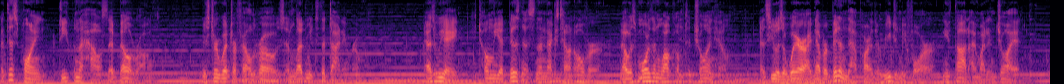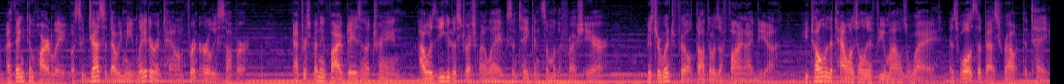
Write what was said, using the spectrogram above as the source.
At this point, deep in the house, a bell rang. Mr. Winterfeld rose and led me to the dining room. As we ate, he told me he had business in the next town over, and I was more than welcome to join him as he was aware I'd never been in that part of the region before and he thought I might enjoy it. I thanked him heartily, but suggested that we meet later in town for an early supper. After spending five days in a train, I was eager to stretch my legs and take in some of the fresh air. Mr. Winterfield thought that was a fine idea. He told me the town was only a few miles away, as well as the best route to take.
